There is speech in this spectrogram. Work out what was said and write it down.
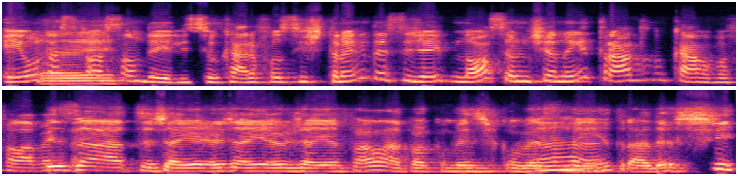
Eu, na é. situação dele, se o cara fosse estranho desse jeito, nossa, eu não tinha nem entrado no carro pra falar a verdade. Exato, já ia, já ia, eu já ia falar, pra começo de conversa uhum. nem entrada eu tinha.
